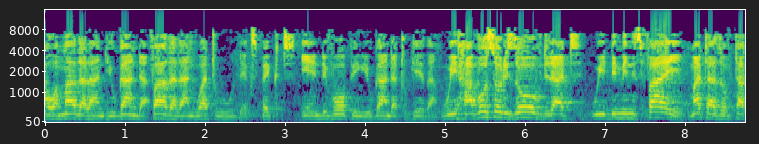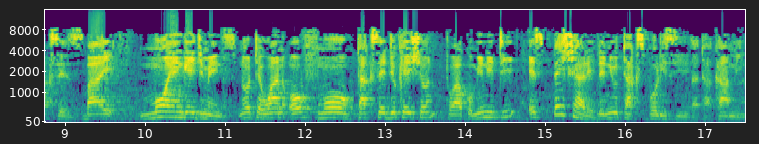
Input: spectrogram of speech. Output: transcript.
our motherland Uganda further than what we would expect in developing Uganda together. We have also resolved that we demystify matters of taxes by more engagements, not a one-off, more tax education to our community, especially the new tax policy that are coming.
